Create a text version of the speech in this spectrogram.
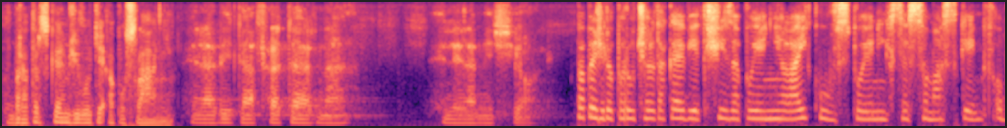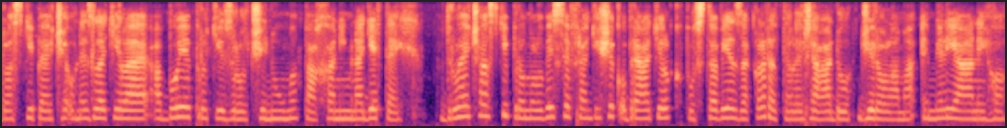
v bratrském životě a poslání. Papež doporučil také větší zapojení lajků spojených se somasky v oblasti péče o nezletilé a boje proti zločinům páchaným na dětech. V druhé části promluvy se František obrátil k postavě zakladatele řádu Girolama Emiliányho,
